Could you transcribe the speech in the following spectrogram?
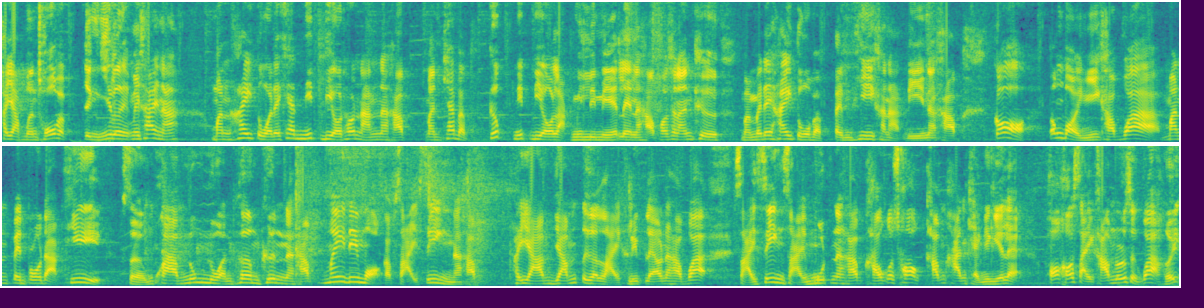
ขยับเหมือนโชคแบบอย่างนี้เลยไม่ใช่นะ มันให้ตัวได้แค่นิดเดียวเท่านั้นนะครับ มันแค่แบบกึ๊บนิดเดียวหลักมิลลิเมตรเลยนะครับ เพราะฉะนั้นคือมันไม่ได้ให้ตัวแบบเต็มที่ขนาดนี้นะครับ ก็ต้องบอกอย่างนี้ครับว่ามันเป็นโปรดักที่เสริมความนุ่มนวลเพิ่มขึ้นนะครับ ไม่ได้เหมาะกับสายซิ่งนะครับพยายามย้ำเตือนหลายคลิปแล้วนะครับ ว่าสายซิ่งสายมุดนะครับเขาก็ชอบค้ำคานแข็งอย่างนี้แหละเพราะเขาใส่ค้ำแล้วรู้สึกว่าเฮ้ย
